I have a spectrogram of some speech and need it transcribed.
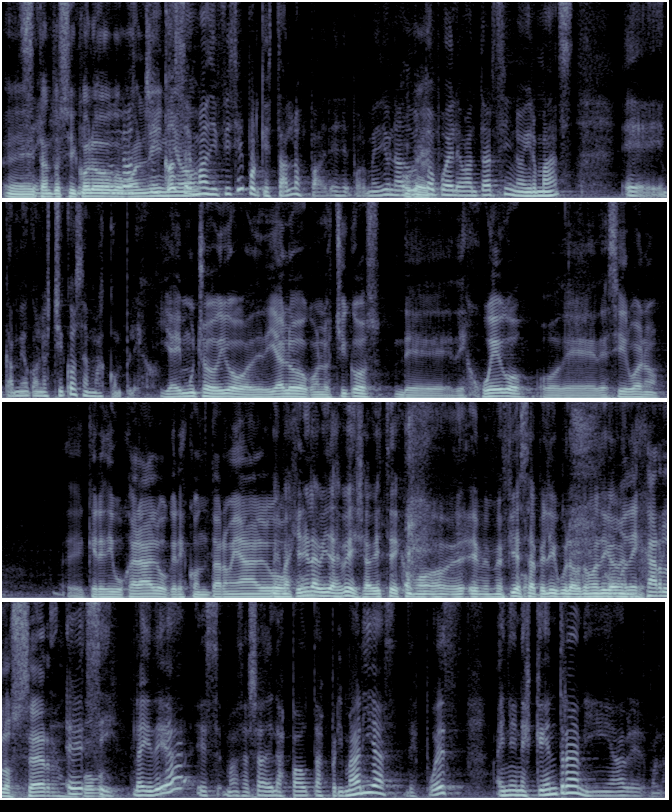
Eh, sí. tanto el psicólogo como los el chicos niño. es más difícil porque están los padres de por medio. Un adulto puede levantarse y no ir más. Eh, en cambio, con los chicos es más complejo. Y hay mucho, digo, de diálogo con los chicos, de, de juego o de decir, bueno, ¿querés dibujar algo? ¿Querés contarme algo? Me imaginé Como- La vida es bella, ¿viste? Es como eh, me fui a esa película Como automáticamente. dejarlos ser un Eh, poco. sí, la idea es, más allá de las pautas primarias, después hay nenes que entran y abren, bueno,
